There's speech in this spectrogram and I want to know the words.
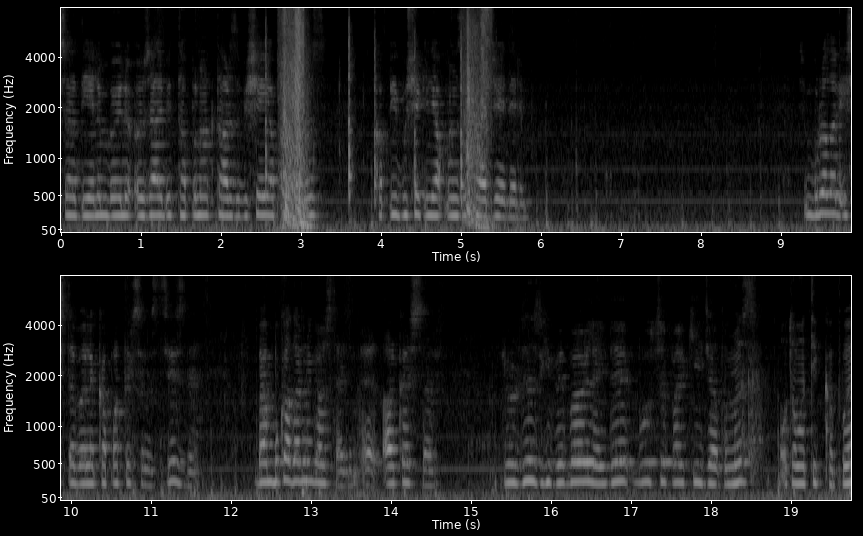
Mesela diyelim böyle özel bir tapınak tarzı bir şey yapıyorsanız kapıyı bu şekilde yapmanızı tercih ederim. Şimdi buraları işte böyle kapatırsınız siz de. Ben bu kadarını gösterdim. Evet arkadaşlar gördüğünüz gibi böyleydi. Bu seferki icadımız otomatik kapı.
